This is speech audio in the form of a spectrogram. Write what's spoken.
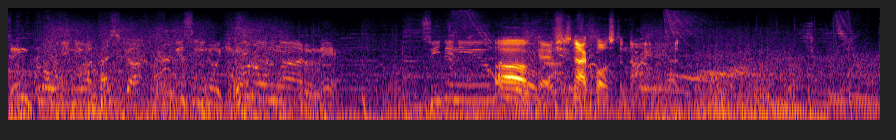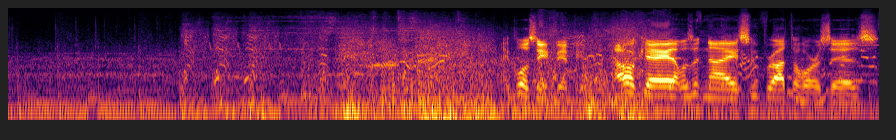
全工事には確か上杉の兵糧があるねついでに奪っても Oh, okay, she's not close to 9 yet. close 850. Okay, that wasn't nice. Who brought the horses?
